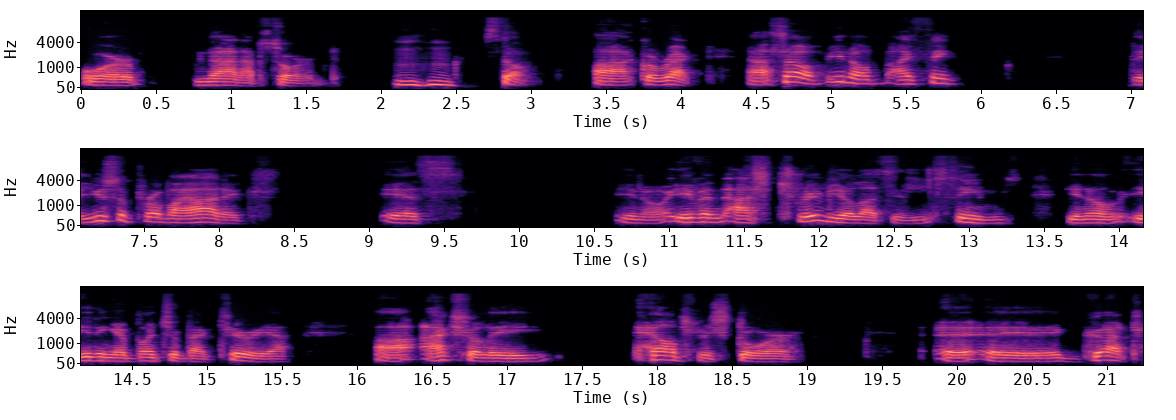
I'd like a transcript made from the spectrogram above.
or not absorbed Mm-hmm. so uh, correct uh, so you know i think the use of probiotics is you know even as trivial as it seems you know eating a bunch of bacteria uh, actually helps restore a, a gut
